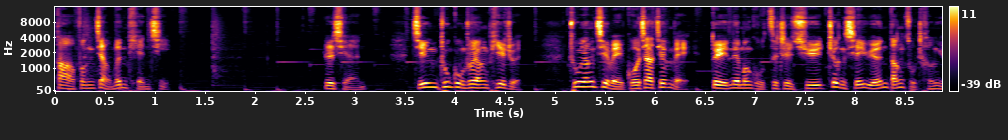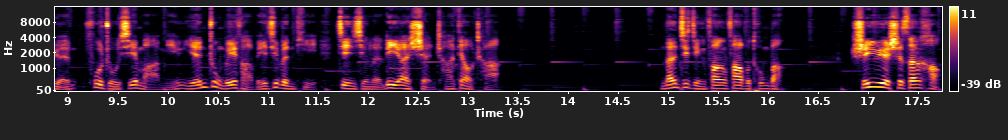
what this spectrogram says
大风降温天气。日前。经中共中央批准，中央纪委国家监委对内蒙古自治区政协原党组成员、副主席马明严重违法违纪问题进行了立案审查调查。南京警方发布通报：十一月十三号，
